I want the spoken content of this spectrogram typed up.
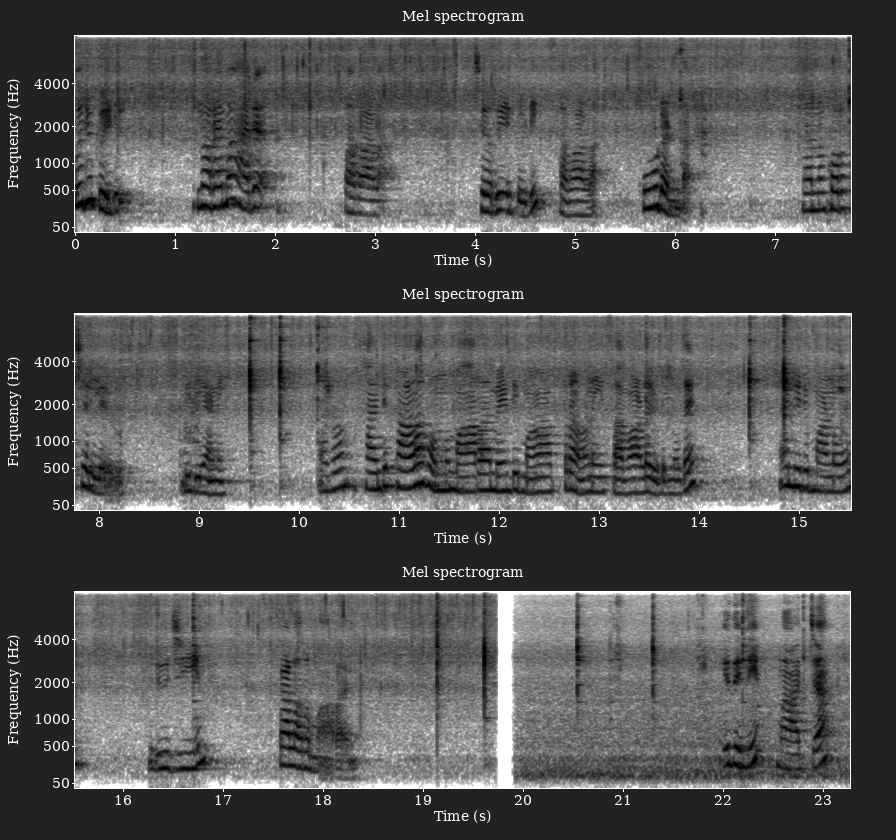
ഒരു പിടി എന്ന് പറയുമ്പോൾ അര സവാള ചെറിയ പിടി സവാള കൂടണ്ട. കാരണം കുറച്ചല്ലേ ഉള്ളൂ ബിരിയാണി. അപ്പം അതിന്റെ കളറൊന്ന് മാറാൻ വേണ്ടി മാത്രമാണ് ഈ സവാള ഇടുന്നത്. അതിനൊരു മണവും രുചിയും കളറ് മാറാൻ ഇതിനി മാറ്റാം.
